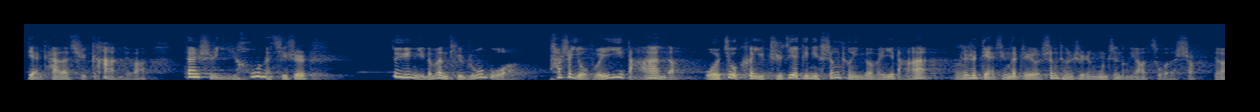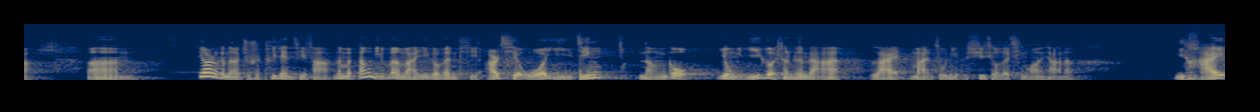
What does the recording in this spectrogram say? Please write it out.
点开了去看，对吧？但是以后呢，其实对于你的问题，如果它是有唯一答案的，我就可以直接给你生成一个唯一答案。这是典型的这个生成式人工智能要做的事儿，对吧？嗯，第二个呢，就是推荐激发。那么当你问完一个问题，而且我已经能够用一个生成答案来满足你的需求的情况下呢，你还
